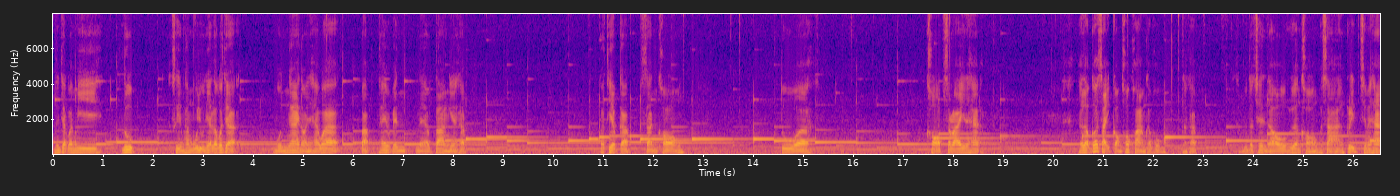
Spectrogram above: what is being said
เนื่องจากมันมีรูปสี่เหลี่ยมคางหมูอยู่เนี่ยเราก็จะหมุนง่ายหน่อยนะฮะว่าปรับให้มันเป็นแนวตั้งเนี่ยครับ ก็เทียบกับสันของตัวขอบสไลด์นะฮะ แล้วเราก็ใส่กล่องข้อความครับผมนะครับสมมติเช่นเอาเรื่องของภาษาอังกฤษใช่ไหมฮะ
